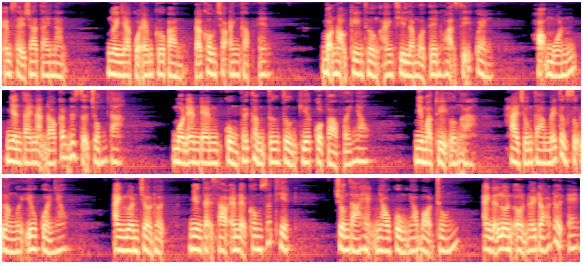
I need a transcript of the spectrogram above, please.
em xảy ra tai nạn, người nhà của em cơ bản đã không cho anh gặp em. Bọn họ kinh thường anh chỉ là một tên họa sĩ quen. Họ muốn nhân tai nạn đó cắt đứt giữa chúng ta. Muốn em đem cùng với thẩm tương tưởng kia cột vào với nhau. Nhưng mà Thủy Ương à, hai chúng ta mới thực sự là người yêu của nhau. Anh luôn chờ đợi, nhưng tại sao em lại không xuất hiện? Chúng ta hẹn nhau cùng nhau bỏ trốn. Anh đã luôn ở nơi đó đợi em.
